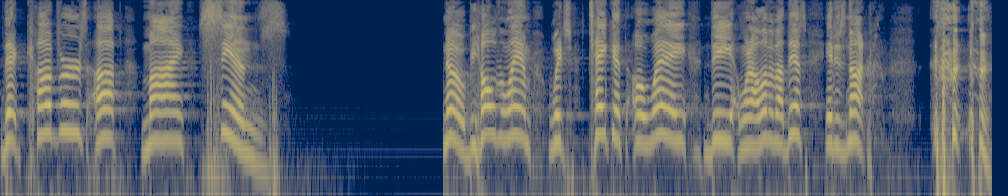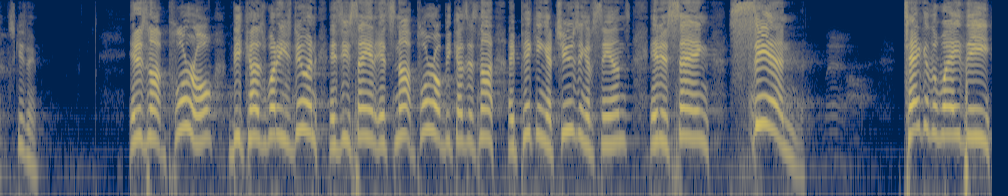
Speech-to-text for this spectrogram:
that covers up my sins. No, behold the Lamb which taketh away the. What I love about this, it is not, excuse me, it is not plural because what he's doing is he's saying it's not plural because it's not a picking, a choosing of sins. It is saying sin taketh away the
